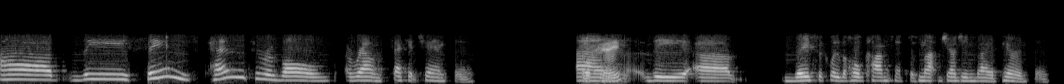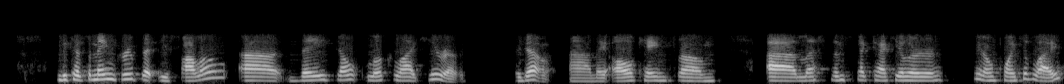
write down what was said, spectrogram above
Uh, the themes tend to revolve around second chances. Okay. The uh, basically the whole concept is not judging by appearances, because the main group that you follow, uh, they don't look like heroes. They don't. Uh, they all came from uh, less than spectacular, you know, points of life,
